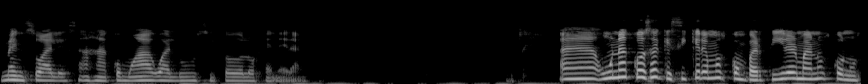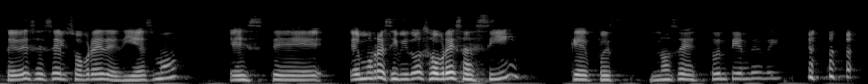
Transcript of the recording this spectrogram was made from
mensuales, ajá, como agua, luz y todo lo general. Ah, una cosa que sí queremos compartir, hermanos, con ustedes es el sobre de diezmo. Este, hemos recibido sobres así, que pues, no sé, ¿tú entiendes,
